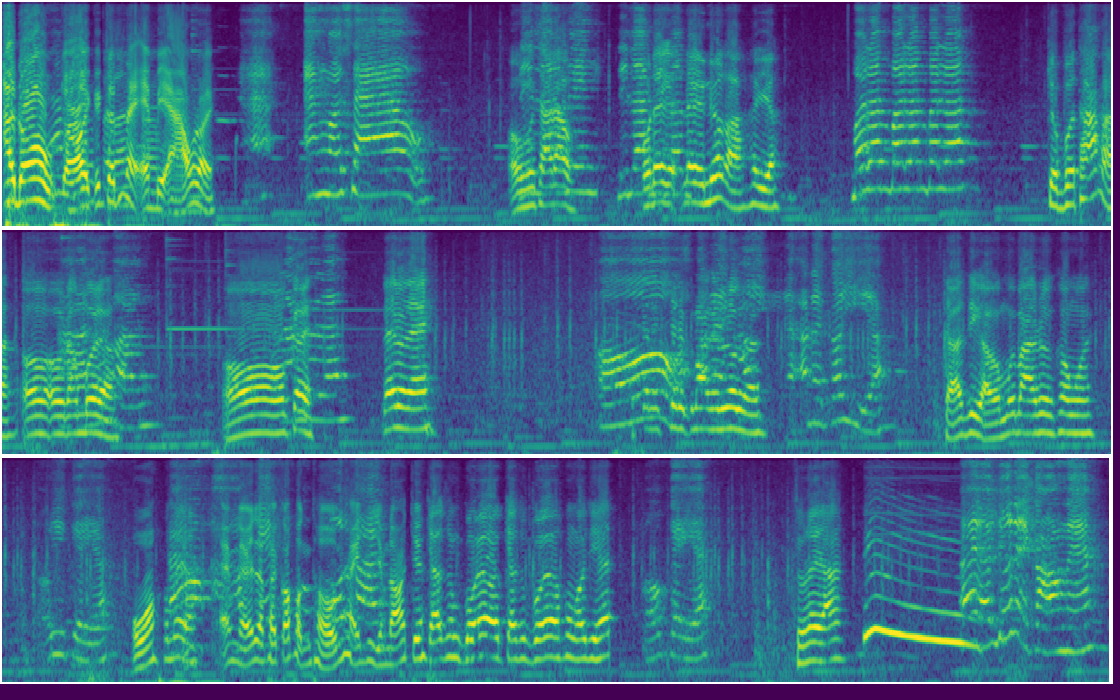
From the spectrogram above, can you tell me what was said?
À đô? Trời ơi cái kính này em bị ảo rồi. Ăn ngôi sao? Ủa sao đâu? ủa đây đây là nước à hay gì? Bơi lên, bơi lên, bơi lên. Kiểu vừa thác à? Ờ ờ đang bơi à? ồ ok đây rồi đây. Ồ cái này ba cái lương rồi Ở đây có gì ạ? chả gì ở mới ba lương không ơi. Ủa gì kìa? ủa không biết à em nghĩ là phải có phần thưởng hay gì trong đó chứ. Kéo xuống cuối ơi kéo xuống cuối ơi không có gì hết. Ủa kìa? Xuống đây đã. Ê, ở dưới này còn nè.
